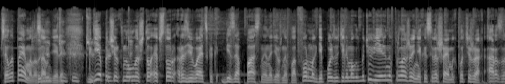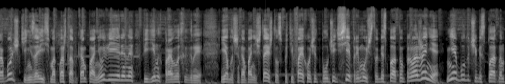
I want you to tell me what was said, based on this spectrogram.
целая поэма на самом деле, где подчеркнула, что App Store развивается как безопасная, надежная платформа, где пользователи могут быть уверены в приложениях и совершаемых платежах, а разработчики, независимо от масштаба компании, уверены в единых правилах игры. Яблочная компания считает, что Spotify хочет получить все преимущества бесплатного приложения, не будучи бесплатным,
